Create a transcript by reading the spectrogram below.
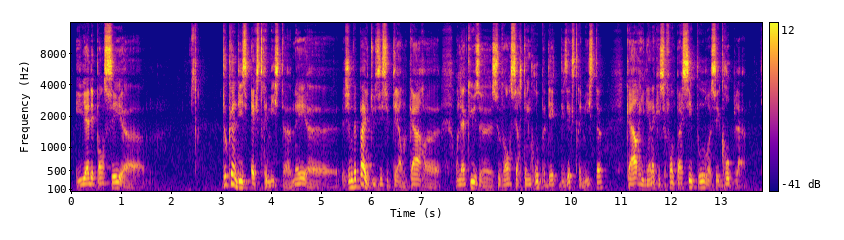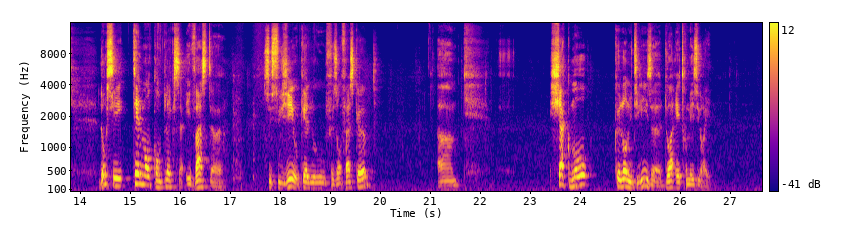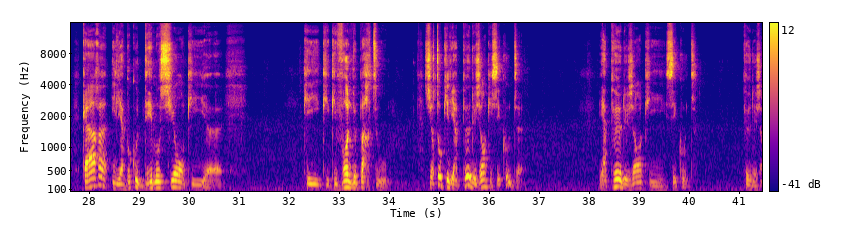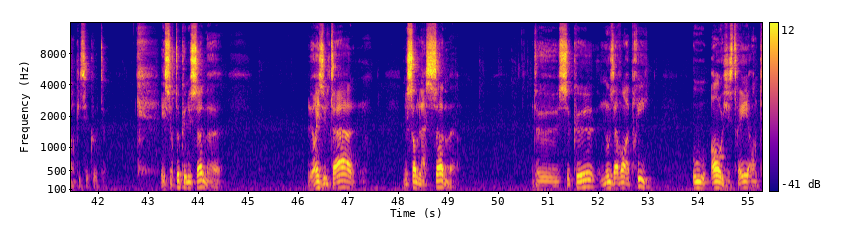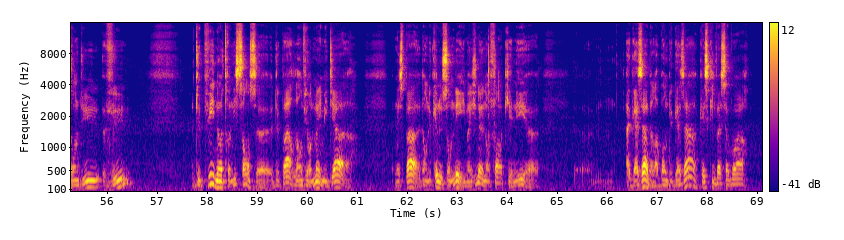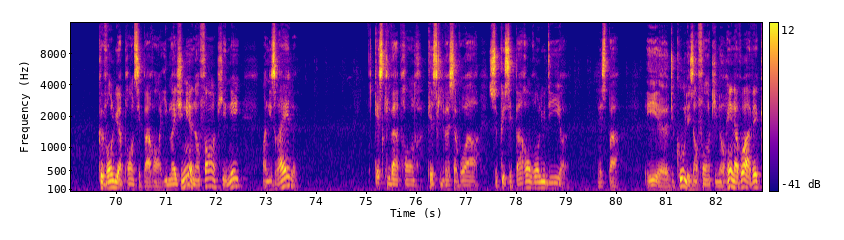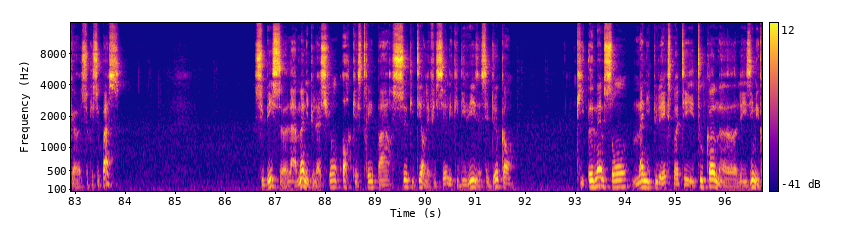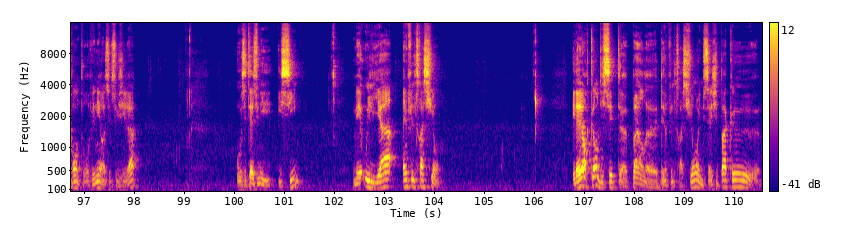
Il y a des pensées, euh, d'aucuns disent extrémistes, mais je ne vais pas utiliser ce terme car on accuse souvent certains groupes d'être des extrémistes, car il y en a qui se font passer pour ces groupes-là. Donc c'est tellement complexe et vaste ce sujet auquel nous faisons face que euh, chaque mot que l'on utilise doit être mesuré. Car il y a beaucoup d'émotions qui, euh, qui volent de partout. Surtout qu'il y a peu de gens qui s'écoutent. Il y a peu de gens qui s'écoutent. Peu de gens qui s'écoutent. Et surtout que nous sommes euh, le résultat, nous sommes la somme de ce que nous avons appris ou enregistré, entendu, vu depuis notre naissance, euh, de par l'environnement immédiat, n'est-ce pas, dans lequel nous sommes nés. Imaginez un enfant qui est né euh, euh, à Gaza, dans la bande de Gaza, qu'est-ce qu'il va savoir? Que vont lui apprendre ses parents? Imaginez un enfant qui est né en Israël. Qu'est-ce qu'il va apprendre? Qu'est-ce qu'il va savoir? Ce que ses parents vont lui dire, n'est-ce pas? Et du coup, les enfants qui n'ont rien à voir avec ce qui se passe subissent la manipulation orchestrée par ceux qui tirent les ficelles et qui divisent ces deux camps, qui eux-mêmes sont manipulés, exploités, tout comme euh, les immigrants, pour revenir à ce sujet-là, aux États-Unis ici, mais où il y a infiltration. Et d'ailleurs, quand 17 parle d'infiltration, il ne s'agit pas que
